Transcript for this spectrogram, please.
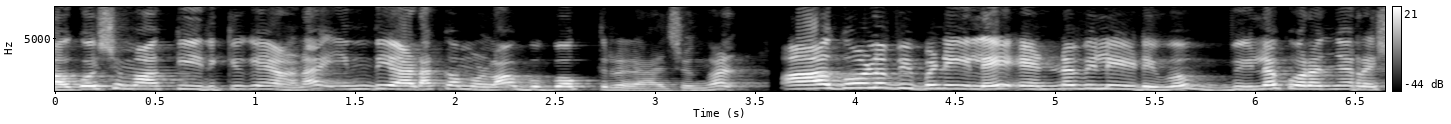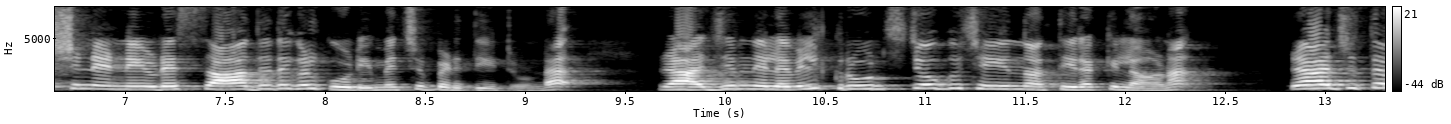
ആഘോഷമാക്കിയിരിക്കുകയാണ് ഇന്ത്യ അടക്കമുള്ള ഉപഭോക്തൃ രാജ്യങ്ങൾ. ആഗോള വിപണിയിലെ എണ്ണവില ഇടിവ് വില കുറഞ്ഞ റഷ്യൻ എണ്ണയുടെ സാധ്യതകൾ കൂടി മെച്ചപ്പെടുത്തിയിട്ടുണ്ട്. രാജ്യം നിലവിൽ ക്രൂഡ് സ്റ്റോക്ക് ചെയ്യുന്ന തിരക്കിലാണ്. രാജ്യത്ത്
